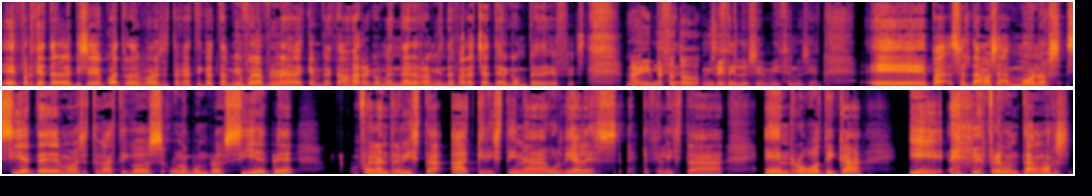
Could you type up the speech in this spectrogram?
¿eh? por cierto, en el episodio 4 de Monos Estocásticos también fue la primera vez que empezamos a recomendar herramientas para chatear con PDFs. Ahí empezó todo. Me hizo ilusión, me hizo ilusión. Eh, saltamos a Monos 7, Monos Estocásticos 1.7 fue la entrevista a Cristina Urdiales, especialista en robótica, y le preguntamos,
